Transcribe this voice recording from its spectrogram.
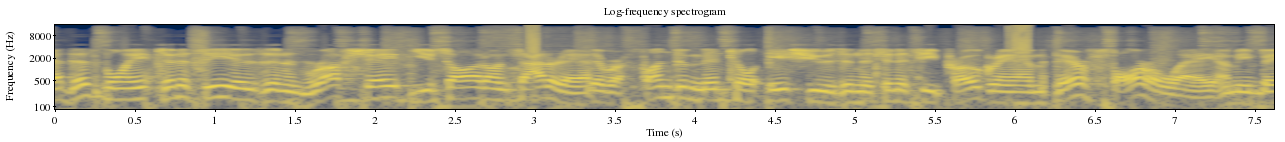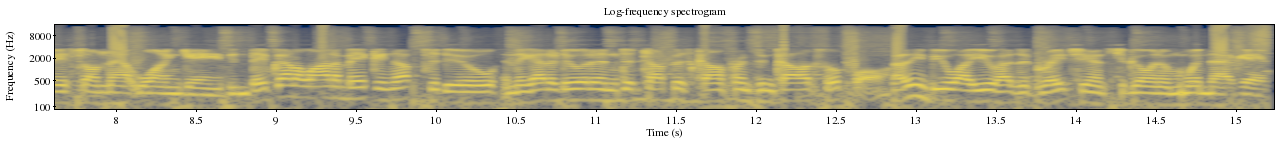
At this point, Tennessee is in rough shape. You saw it on Saturday. There were fundamental issues in the Tennessee program. They're far away, I mean, based on that one game. And they've got a lot of making up to do, and they got to do it in the toughest conference in college football. I think BYU has a great chance to go in and win that game.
